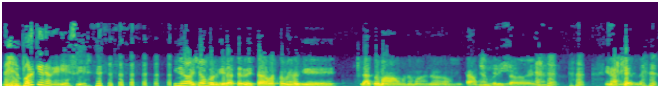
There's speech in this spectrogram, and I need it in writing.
¿Por qué no querías ir? y no, yo porque la cerveza más o menos que la tomábamos nomás, no, estábamos muy interesados en, hacerla.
